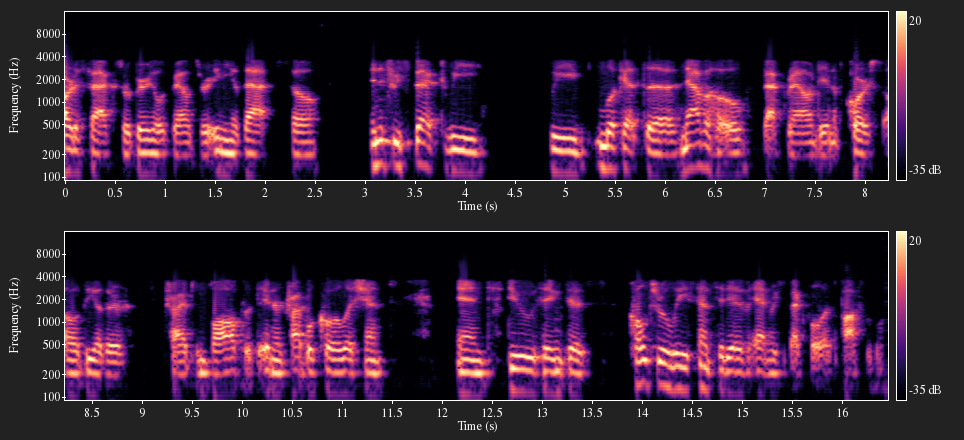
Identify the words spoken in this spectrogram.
artifacts or burial grounds or any of that. So, in this respect, we we look at the Navajo background and, of course, all the other tribes involved with the Intertribal Coalition and do things as culturally sensitive and respectful as possible.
